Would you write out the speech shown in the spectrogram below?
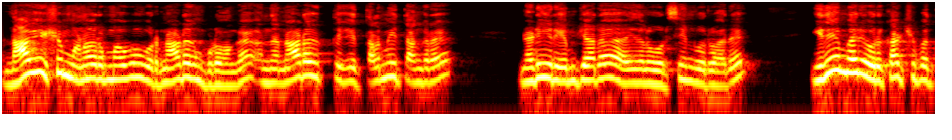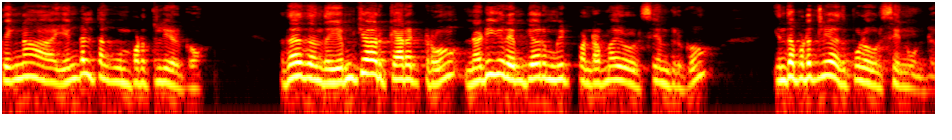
நாகேஷும் மனோரமாவும் ஒரு நாடகம் போடுவாங்க. அந்த நாடகத்துக்கு தலைமை தாங்குற நடிகர் எம்ஜிஆராக இதில் ஒரு சீன் வருவார். இதே மாதிரி ஒரு காட்சி பார்த்தீங்கன்னா எங்கள் தங்கும் படத்துலேயும் இருக்கும். அதாவது அந்த எம்ஜிஆர் கேரக்டரும் நடிகர் எம்ஜிஆரும் மீட் பண்ணுற மாதிரி ஒரு சீன் இருக்கும். இந்த படத்துலேயும் அது போல் ஒரு சீன் உண்டு.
